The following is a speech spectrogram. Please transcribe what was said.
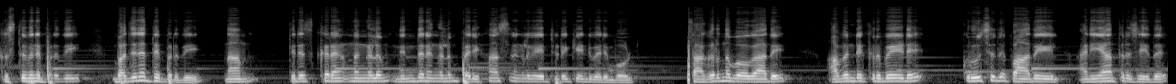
ക്രിസ്തുവിനെ പ്രതി ഭജനത്തെ പ്രതി നാം തിരസ്കരണങ്ങളും നിന്ദനങ്ങളും പരിഹാസനങ്ങളും ഏറ്റെടുക്കേണ്ടി വരുമ്പോൾ തകർന്നു പോകാതെ അവന്റെ കൃപയുടെ ക്രൂശിത പാതയിൽ അനുയാത്ര ചെയ്ത്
